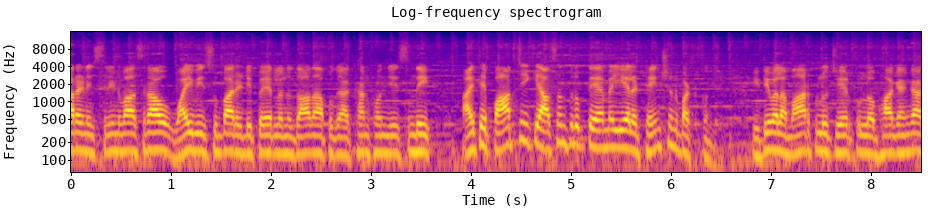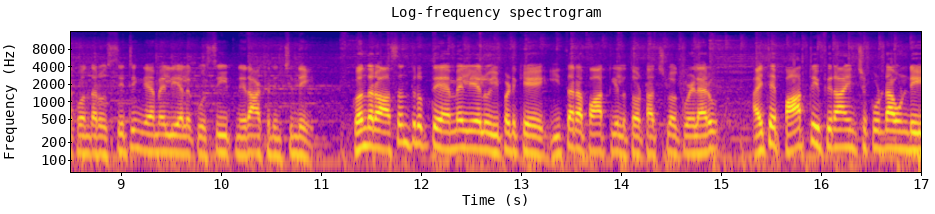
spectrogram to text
Arani Srinivasarao Y V Subbareddy పేర్లను దాదాపుగా కన్ఫర్మ్ చేసింది. అయితే పార్టీకి అసంతృప్తి ఎమ్మెల్యేల టెన్షన్ పట్టుకుంది. ఇటీవల మార్పులు చేర్పుల్లో భాగంగా కొందరు సిట్టింగ్ ఎమ్మెల్యేలకు సీట్ నిరాకరించింది. కొందరు అసంతృప్తి ఎమ్మెల్యేలు ఇప్పటికే ఇతర పార్టీలతో టచ్లోకి వెళ్ళారు. అయితే పార్టీ ఫిరాయించకుండా ఉండి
